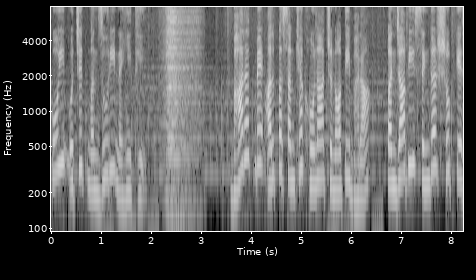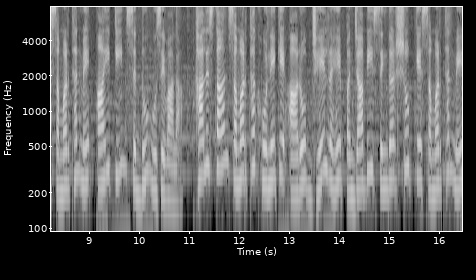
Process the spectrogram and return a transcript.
कोई उचित मंजूरी नहीं थी। भारत में अल्पसंख्यक होना चुनौती भरा पंजाबी सिंगर शुभ के समर्थन में आई टीम सिद्धू मूसेवाला। खालिस्तान समर्थक होने के आरोप झेल रहे पंजाबी सिंगर शुभ के समर्थन में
